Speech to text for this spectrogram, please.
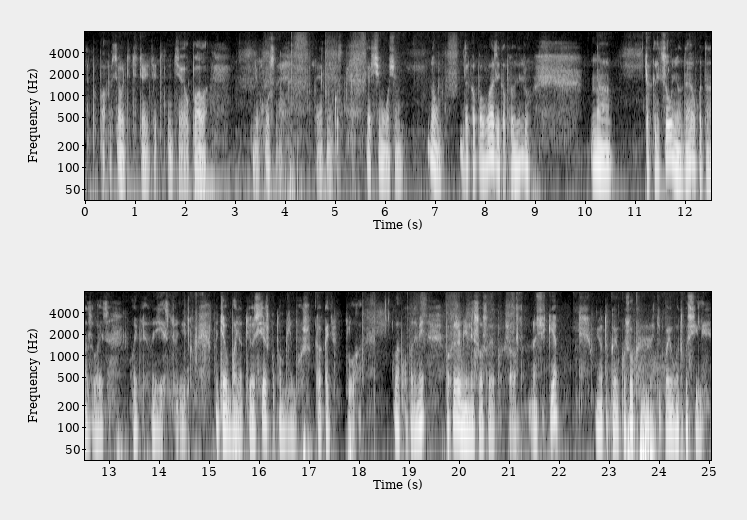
да, попала. Все, вот тебя упала. Невкусная. Понятно, невкусно. Я к чему, в общем, ну, закопал глазик, а потом вижу на, как лицо у него, да, вот это называется. Ой, блин, есть эту нитку. Тебя в баню, ты ее съешь, потом, блин, будешь какать плохо лапку подними, покажи мне лицо свое, пожалуйста. На щеке у него такой кусок, типа его откусили.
